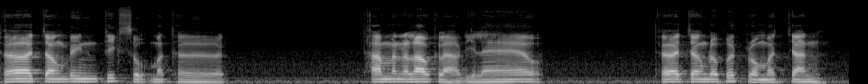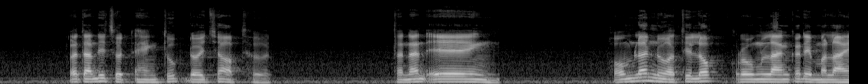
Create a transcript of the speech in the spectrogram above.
เธอจงเป็นภิกษุมาเถิดทำมันเรากล่าวดีแล้ว เธอจงประพฤติพรหมจรรย์เพื่อทำที่สุดแห่งทุกข์โดยชอบเถิดท่านั้นเอง ผมและหนวดที่ลกโรงลังก็ได้มาลาย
